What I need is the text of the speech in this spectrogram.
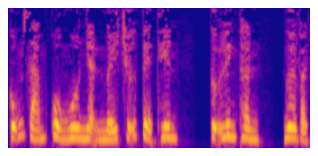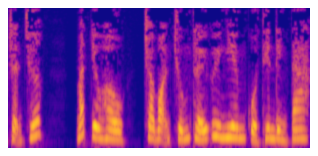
cũng dám cuồng ngôn nhận mấy chữ Tề Thiên, cự linh thần, ngươi vào trận trước, bắt yêu hầu, cho bọn chúng thấy uy nghiêm của thiên đình ta.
